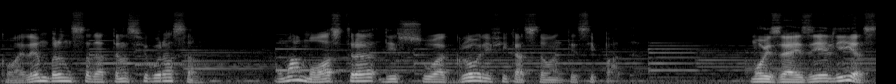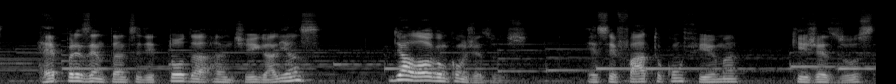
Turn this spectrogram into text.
com a lembrança da transfiguração, uma amostra de sua glorificação antecipada. Moisés e Elias, representantes de toda a antiga aliança, dialogam com Jesus. Esse fato confirma que Jesus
